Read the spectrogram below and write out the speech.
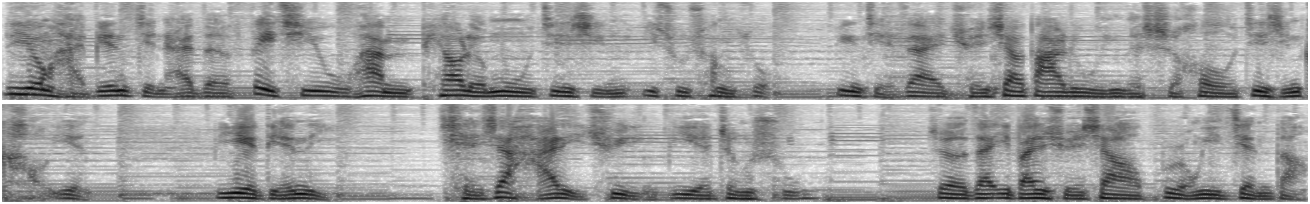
利用海边捡来的废弃物和漂流木进行艺术创作，并且在全校大露营的时候进行考验。毕业典礼，潜下海里去领毕业证书，这在一般学校不容易见到，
